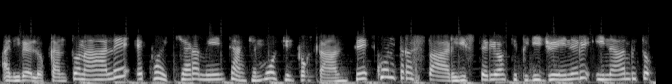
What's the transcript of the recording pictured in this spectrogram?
a livello cantonale e poi chiaramente anche molto importante contrastare gli stereotipi di genere in ambito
